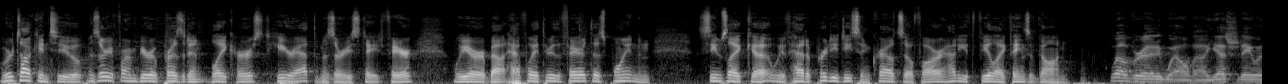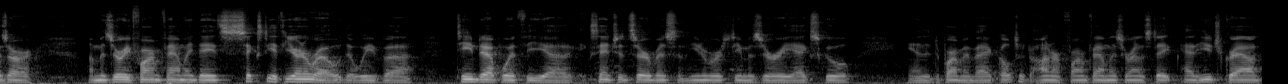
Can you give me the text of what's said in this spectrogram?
We're talking to Missouri Farm Bureau President Blake Hurst here at the Missouri State Fair. We are about halfway through the fair at this point, and seems like uh, we've had a pretty decent crowd so far. How do you feel like things have gone? Well, very well. Uh, yesterday was our uh, Missouri Farm Family Day's 60th year in a row that we've uh, teamed up with the uh, Extension Service and the University of Missouri Ag School and the Department of Agriculture to honor farm families around the state. Had a huge crowd.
